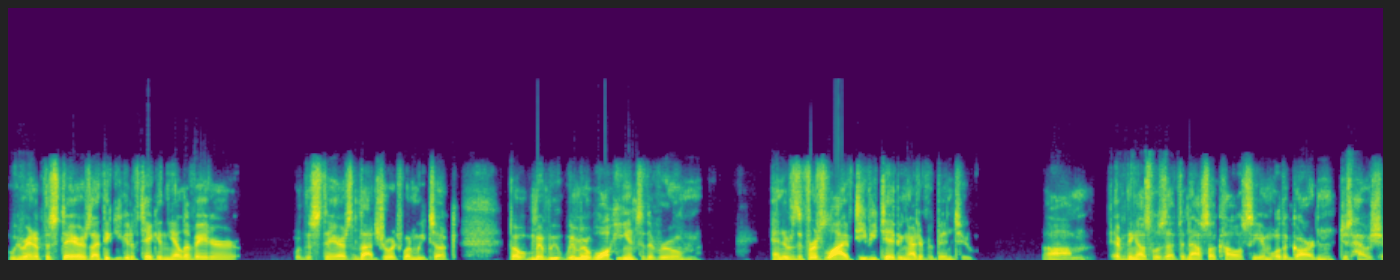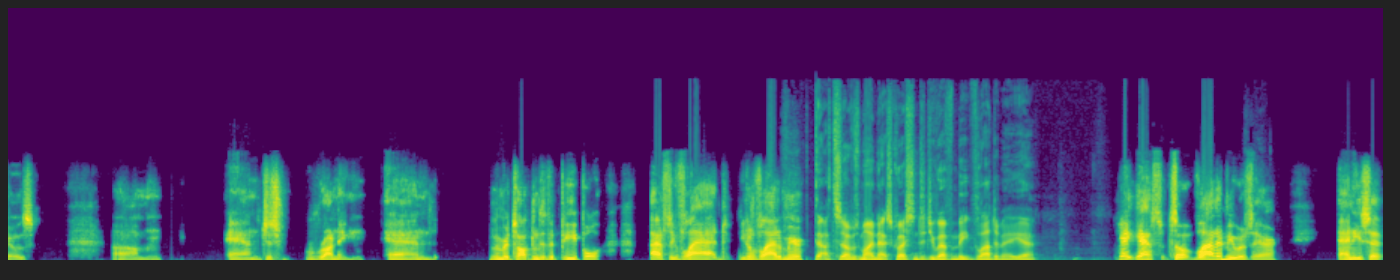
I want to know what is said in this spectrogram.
We ran up the stairs. I think you could have taken the elevator or the stairs. I'm not sure which one we took, but we, we remember walking into the room, and it was the first live TV taping I'd ever been to. Um, everything else was at the Nassau Coliseum or the Garden, just house shows, um, and just running. And I remember talking to the people. Actually, Vlad, you know Vladimir. That's, that was my next question. Did you ever meet Vladimir? Yeah. Yeah, yes. So Vladimir was there, and he said,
